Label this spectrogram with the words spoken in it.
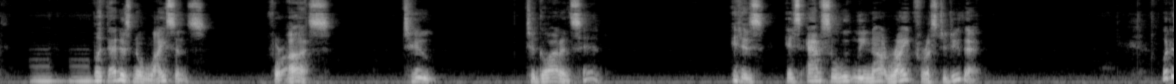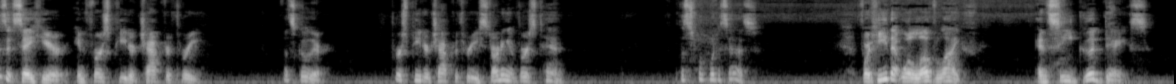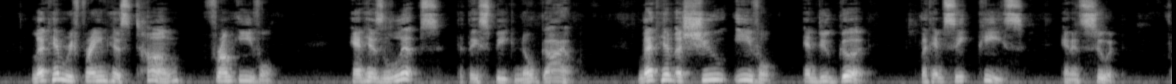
But that is no license for us to to go out and sin. It is it's absolutely not right for us to do that. What does it say here in 1 Peter chapter 3? Let's go there. 1 Peter chapter 3, starting at verse 10. Let's look what it says. For he that will love life and see good days, let him refrain his tongue from evil, and his lips that they speak no guile. Let him eschew evil and do good. Let him seek peace and ensue it.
